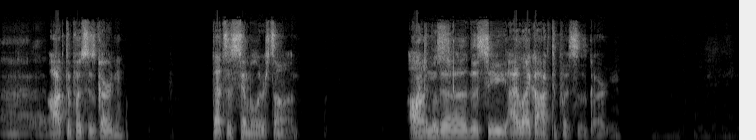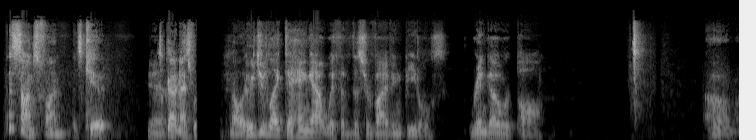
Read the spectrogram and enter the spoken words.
Uh, Octopus's Garden. That's a similar song. Octopus. Under the sea. I like Octopus's Garden. This song's fun. It's cute. Yeah. It's got a nice melody. Who'd you like to hang out with of the surviving Beatles? Ringo or Paul? Oh my.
